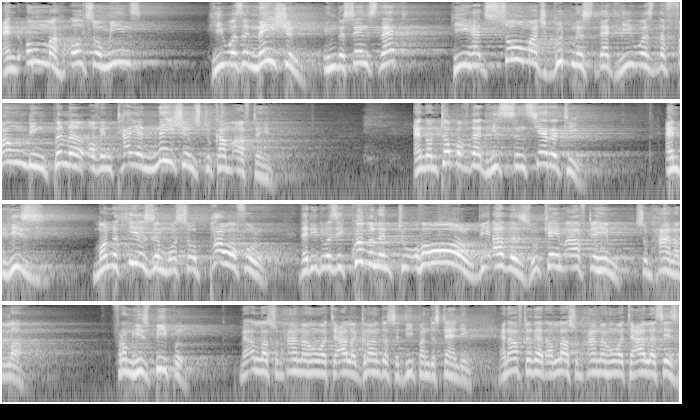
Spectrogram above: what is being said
And ummah also means he was a nation in the sense that he had so much goodness that he was the founding pillar of entire nations to come after him. And on top of that, his sincerity and his monotheism was so powerful that it was equivalent to all the others who came after him. Subhanallah from his people. May Allah subhanahu wa ta'ala grant us a deep understanding. And after that, Allah subhanahu wa ta'ala says,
